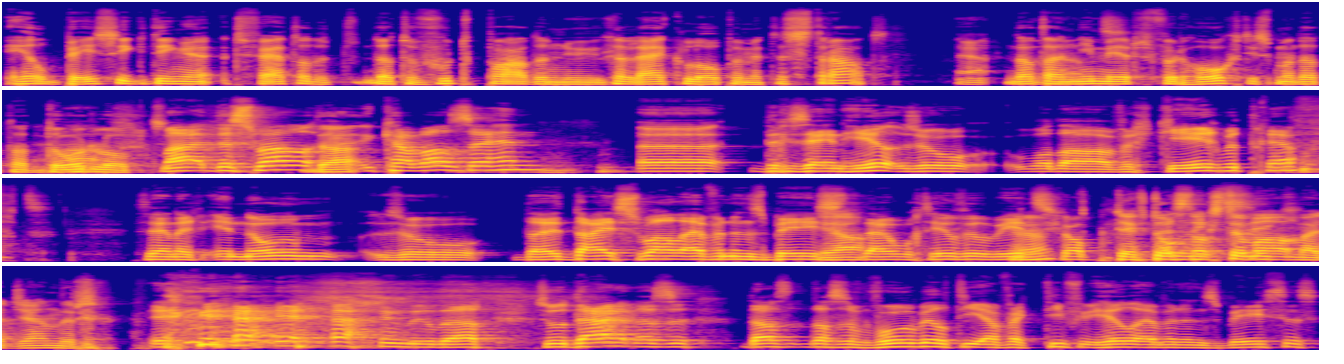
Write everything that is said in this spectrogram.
heel basic dingen. Het feit dat, het, dat de voetpaden nu gelijk lopen met de straat. Ja, Dat dat niet meer verhoogd is, maar dat dat doorloopt. Maar het is wel, Dat- ik ga wel zeggen, eh, er zijn heel, zo, wat dat verkeer betreft, zijn er enorm zo, dat, dat is wel evidence-based, Ja. daar wordt heel veel wetenschap. Het heeft en ook niks te statistiek. maken met gender. ja, inderdaad. Zo daar, dat, is, dat, is, dat is een voorbeeld die effectief heel evidence-based is,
